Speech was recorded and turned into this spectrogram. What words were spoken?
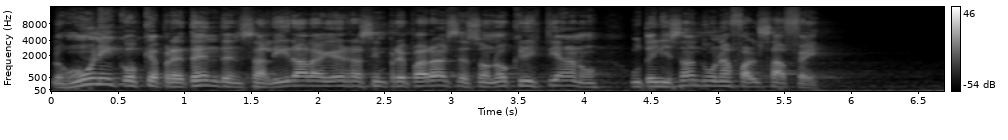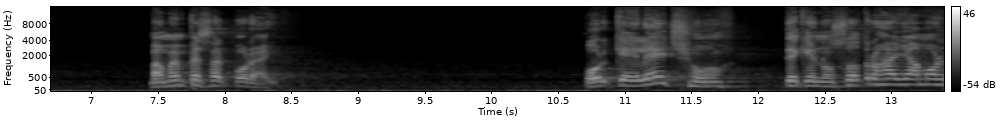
los únicos que pretenden salir a la guerra sin prepararse son los cristianos utilizando una falsa fe. Vamos a empezar por ahí. Porque el hecho de que nosotros hayamos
